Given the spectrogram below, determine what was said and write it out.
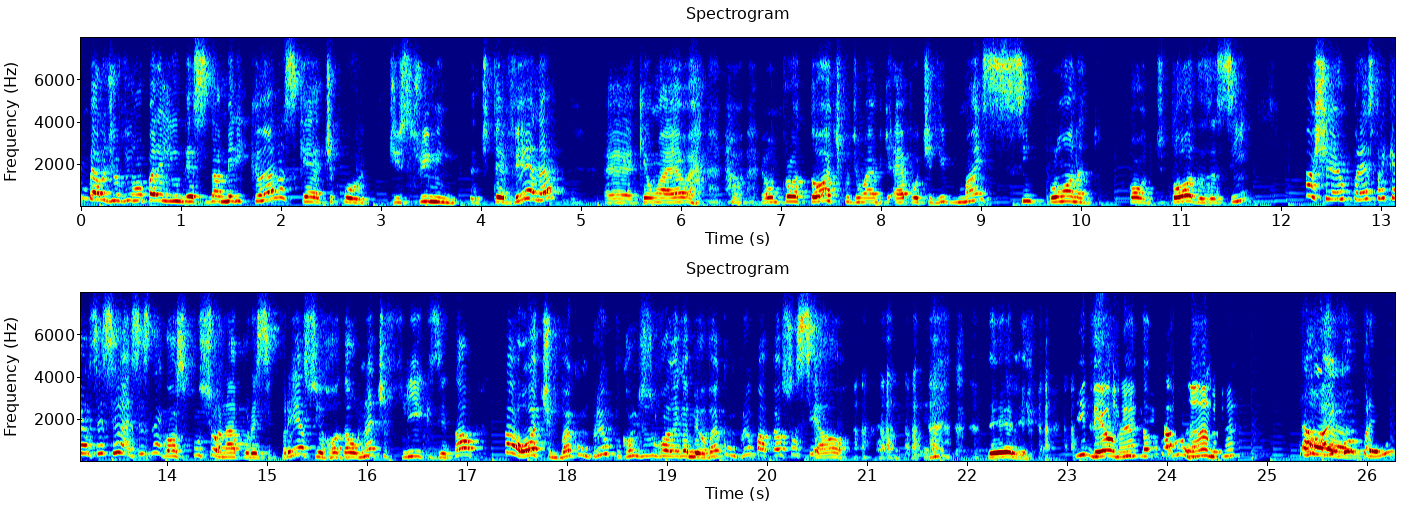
um belo dia eu vi um aparelhinho desses da Americanas, que é tipo de streaming de TV, né? É, que é, uma, é um protótipo de uma Apple TV mais simplona de todas, assim. Achei o preço, falei, cara, se esse, se esse negócio funcionar por esse preço e rodar o Netflix e tal, tá ótimo, vai cumprir, o, como diz um colega meu, vai cumprir o papel social dele. E deu, né? Então tá rolando, né? Então, aí comprei um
